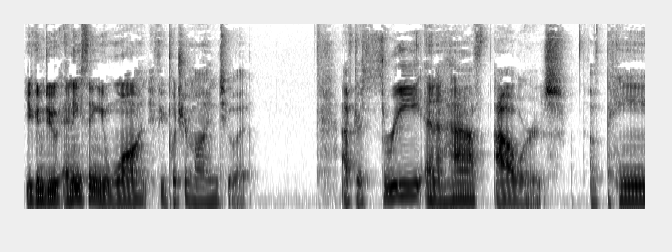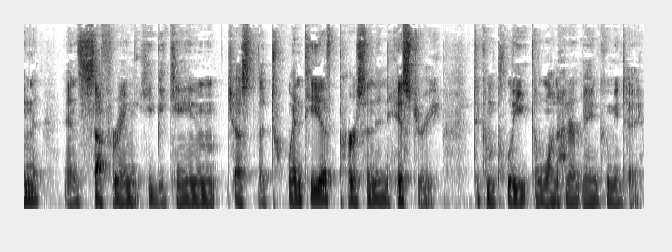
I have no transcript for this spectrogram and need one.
You can do anything you want if you put your mind to it. After three and a half hours of pain and suffering, he became just the 20th person in history to complete the 100 man kumite.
